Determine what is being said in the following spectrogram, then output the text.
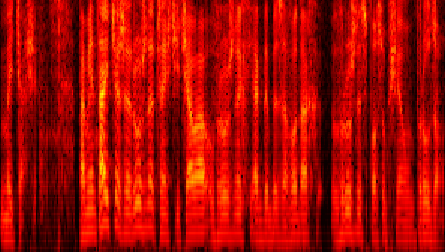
mycia się. Pamiętajcie, że różne części ciała w różnych jak gdyby zawodach w różny sposób się brudzą.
